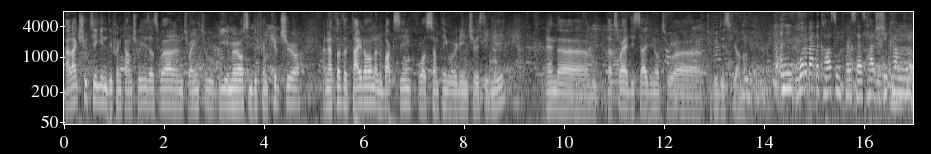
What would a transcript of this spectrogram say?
I like shooting in different countries as well and trying to be immersed in different culture. And I thought the Thailand and boxing was something really interested me and um, that's why I decided, you know, to uh, to do this film. And what about the casting process? How did you come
